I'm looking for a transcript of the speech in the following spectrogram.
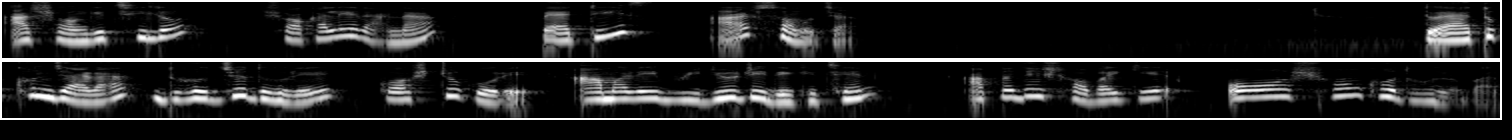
আর সঙ্গে ছিল সকালে রান্না, প্যাটিস আর সমোচা। তো এতক্ষণ যারা ধৈর্য ধরে, কষ্ট করে আমার এই ভিডিওটি দেখেছেন, আপনাদের সবাইকে অসংখ্য ধন্যবাদ।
